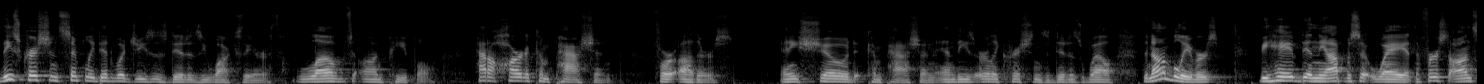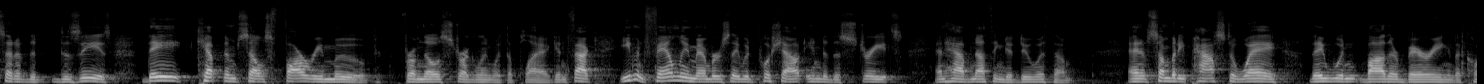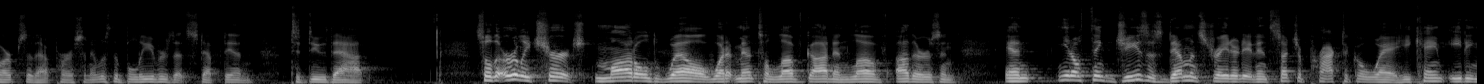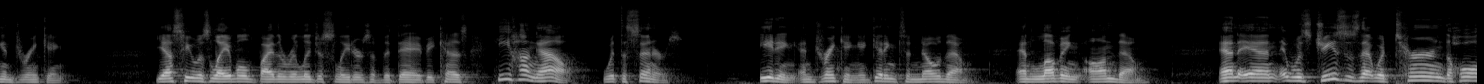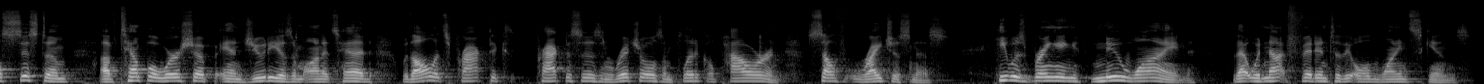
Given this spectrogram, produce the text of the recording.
These Christians simply did what Jesus did as he walked the earth loved on people, had a heart of compassion for others, and he showed compassion, and these early Christians did as well. The non believers behaved in the opposite way. At the first onset of the disease, they kept themselves far removed from those struggling with the plague. In fact, even family members they would push out into the streets and have nothing to do with them. And if somebody passed away, they wouldn't bother burying the corpse of that person. It was the believers that stepped in to do that. So the early church modeled well what it meant to love God and love others. And, and you know, think Jesus demonstrated it in such a practical way. He came eating and drinking. Yes, he was labeled by the religious leaders of the day because he hung out with the sinners, eating and drinking and getting to know them and loving on them. And, and it was Jesus that would turn the whole system of temple worship and Judaism on its head with all its practice, practices and rituals and political power and self righteousness. He was bringing new wine that would not fit into the old wineskins.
